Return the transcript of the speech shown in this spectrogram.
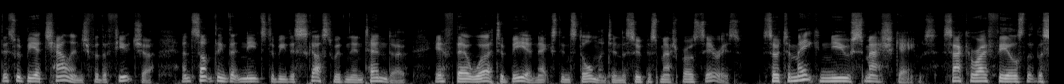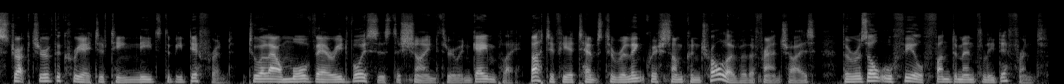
This would be a challenge for the future, and something that needs to be discussed with Nintendo if there were to be a next installment in the Super Smash Bros. series. So to make new Smash games, Sakurai feels that the structure of the creative team needs to be different, to allow more varied voices to shine through in gameplay. But if he attempts to relinquish some control over the franchise, the result will feel fundamentally different.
